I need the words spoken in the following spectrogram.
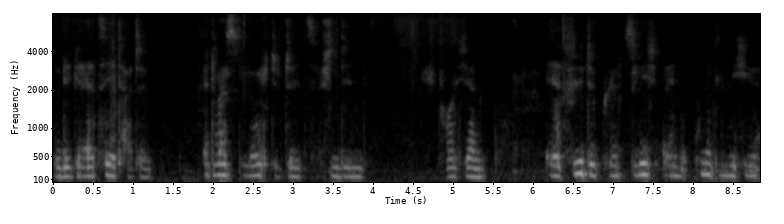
Rüdiger erzählt hatte. Etwas leuchtete zwischen den Sträuchern. Er fühlte plötzlich eine unerklärliche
